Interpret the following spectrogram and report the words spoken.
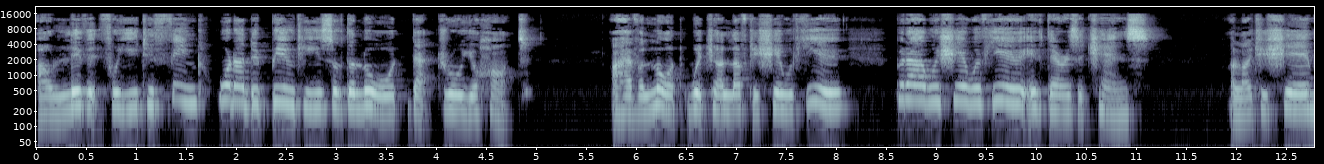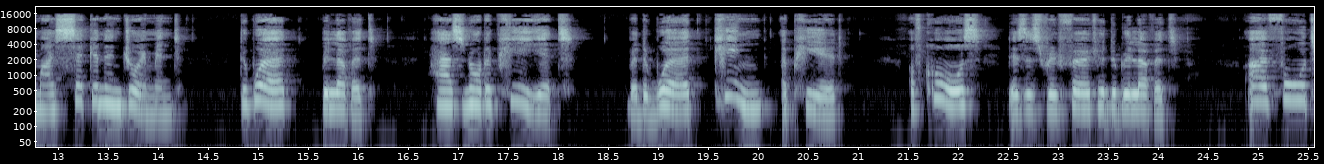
I'll leave it for you to think what are the beauties of the Lord that draw your heart. I have a lot which I love to share with you, but I will share with you if there is a chance. I like to share my second enjoyment. The word beloved has not appeared yet, but the word king appeared of course, this is referred to the beloved. I thought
